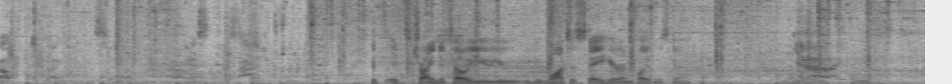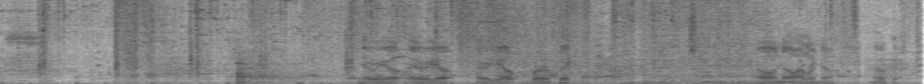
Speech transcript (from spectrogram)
Well, I can say. I guess this is It's it's trying to tell you you you want to stay here and play this game. Yeah. There we go. There we go. There we go. Perfect. Oh no, I went down. Okay.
